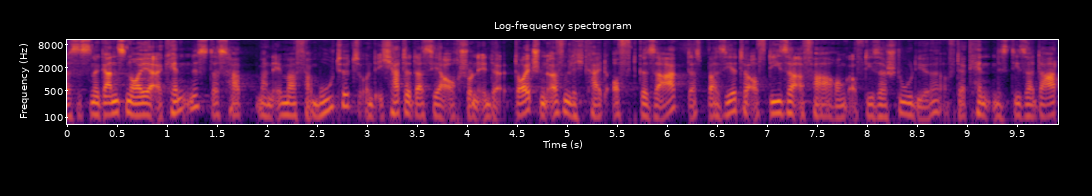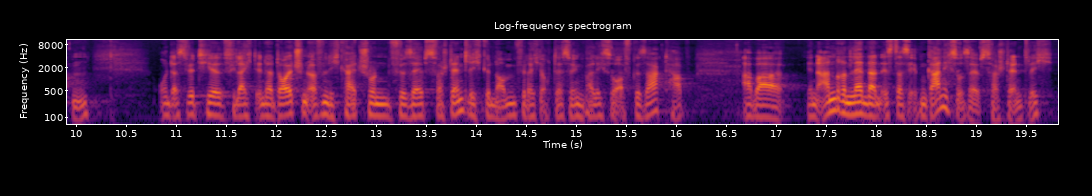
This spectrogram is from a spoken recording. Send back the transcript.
Das ist eine ganz neue Erkenntnis, das hat man immer vermutet und ich hatte das ja auch schon in der deutschen Öffentlichkeit oft gesagt. Das basierte auf dieser Erfahrung, auf dieser Studie, auf der Kenntnis dieser Daten. Und das wird hier vielleicht in der deutschen Öffentlichkeit schon für selbstverständlich genommen, vielleicht auch deswegen, weil ich so oft gesagt habe. Aber in anderen Ländern ist das eben gar nicht so selbstverständlich.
